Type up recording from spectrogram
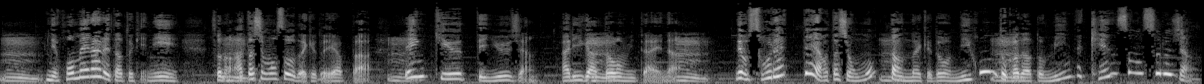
うん。ね、褒められた時にその、うん。私もそうだけどやっぱ「うん。Thank you」って言うじゃん。ありがとうみたいな、うん。でもそれって私思ったんだけど、日本とかだとみんな謙遜するじゃん、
